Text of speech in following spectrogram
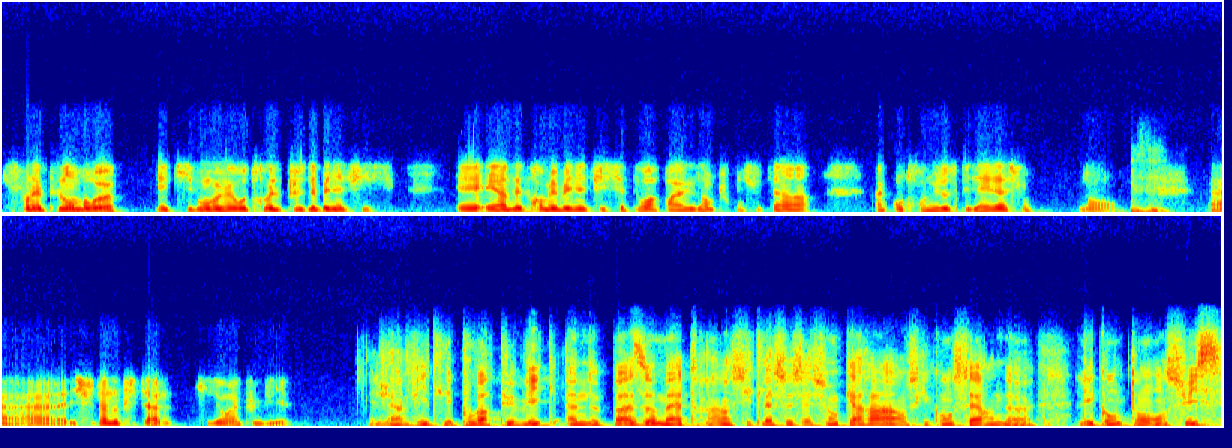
qui sont les plus nombreux et qui vont retrouver le plus de bénéfices. Et, un des premiers bénéfices, c'est pouvoir par exemple consulter un, compte rendu d'hospitalisation mmh euh, issu d'un hôpital qu'il aurait publié. J'invite les pouvoirs publics à ne pas omettre, hein, ainsi que l'association CARA hein, en ce qui concerne euh, les cantons en Suisse,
